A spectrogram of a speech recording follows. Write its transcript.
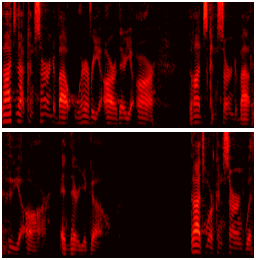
God's not concerned about wherever you are, there you are. God's concerned about who you are, and there you go. God's more concerned with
